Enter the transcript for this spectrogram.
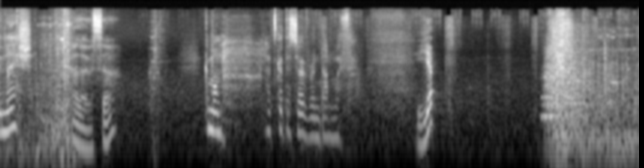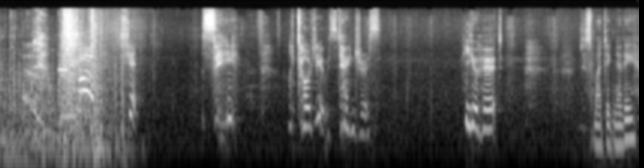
Ganesh, Hello, sir. come on. Let's get this over and done with. Yep. Whoa! Shit! See? I told you it was dangerous. You hurt. Just my dignity.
